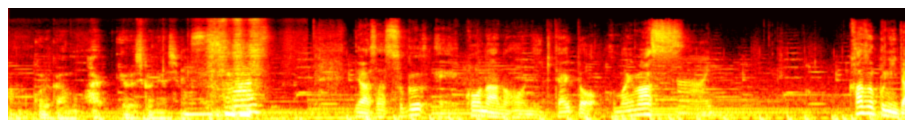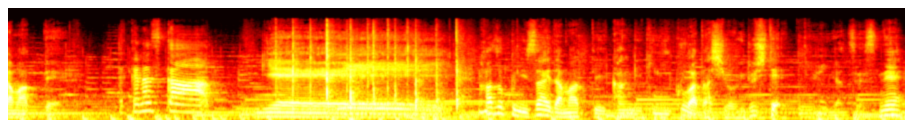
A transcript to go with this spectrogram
あこれからもはいよろしくお願いしますでは早速、えーコーナーの方に行きたいと思います。はい。家族に黙って。宝塚イエーイ。家族にさえ黙って感激に行く私を許してっていうやつですね、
